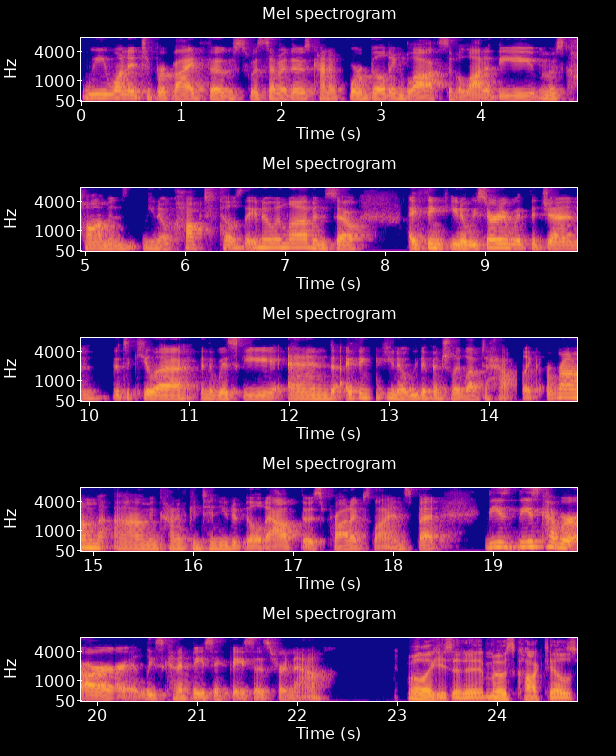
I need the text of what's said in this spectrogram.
we wanted to provide folks with some of those kind of core building blocks of a lot of the most common, you know, cocktails they know and love. And so I think, you know, we started with the gin, the tequila, and the whiskey. And I think, you know, we'd eventually love to have like a rum um, and kind of continue to build out those product lines. But these these cover our at least kind of basic bases for now. Well, like you said, most cocktails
